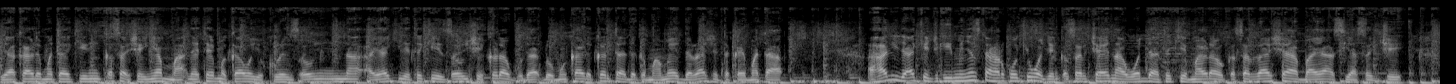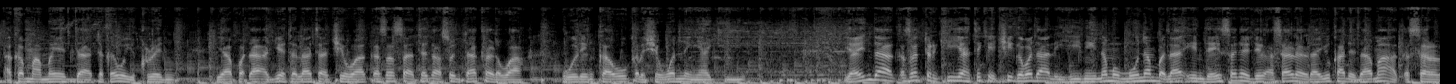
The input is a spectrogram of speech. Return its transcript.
ya kare matakin ƙasashen yamma na taimakawa Ukraine tsawon na a yaki da take tsawon shekara guda domin kare kanta daga mamayar da Rasha ta kai mata. A hali da ake cikin ministan harkokin wajen ƙasar China wadda take marawa ƙasar Rasha baya a siyasance akan mamayar da ta kai wa Ukraine ya faɗa a jiya talata cewa ƙasarsa tana son taka rawa wurin kawo ƙarshen wannan yaki. Yayin da ƙasar turkiyya take ci gaba da alhini na mummunan bala'in da ya sanadin asarar rayuka da dama a ƙasar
